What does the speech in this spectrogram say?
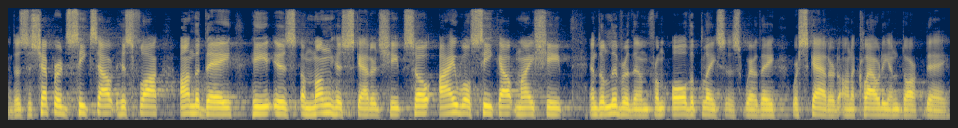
And as the shepherd seeks out his flock, on the day he is among his scattered sheep. So I will seek out my sheep and deliver them from all the places where they were scattered on a cloudy and dark day.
